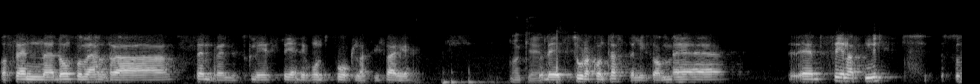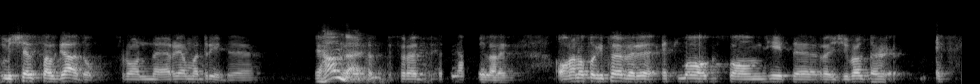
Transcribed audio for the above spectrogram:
Och sen eh, de som är allra sämre skulle jag säga division 2-klass i Sverige. Okej. Så det är stora kontraster liksom. Eh, eh, senast nytt, så Michel Salgado från eh, Real Madrid. Eh, Är han där? för spelare. Och han har tagit över ett lag som heter Gibraltar FC.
